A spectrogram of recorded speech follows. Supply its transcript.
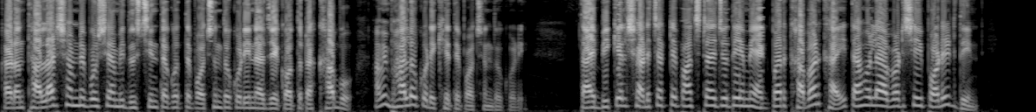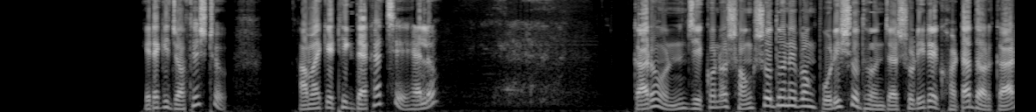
কারণ থালার সামনে বসে আমি দুশ্চিন্তা করতে পছন্দ করি না যে কতটা খাব, আমি ভালো করে খেতে পছন্দ করি। তাই বিকেল সাড়ে চারটে পাঁচটায় যদি আমি একবার খাবার খাই, তাহলে আবার সেই পরের দিন। এটা কি যথেষ্ট? আমাকে ঠিক দেখাচ্ছে, হ্যালো? কারণ যে কোনো সংশোধন এবং পরিশোধন যা শরীরে ঘটা দরকার,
